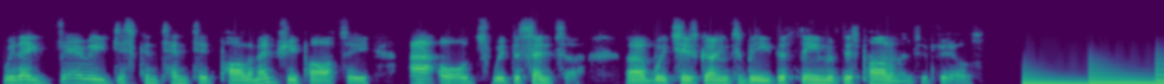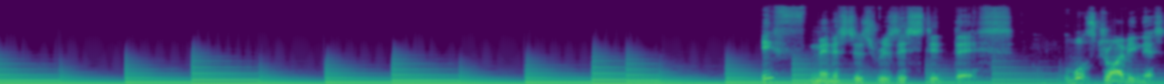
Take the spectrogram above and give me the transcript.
with a very discontented parliamentary party at odds with the centre, uh, which is going to be the theme of this parliament, it feels. If ministers resisted this, what's driving this?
